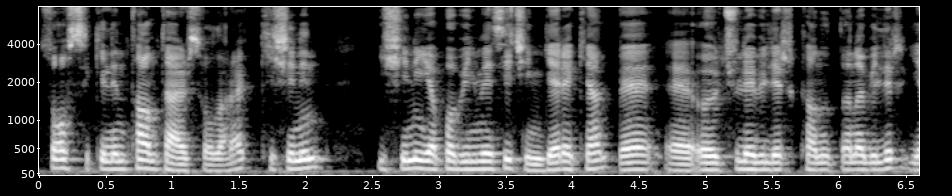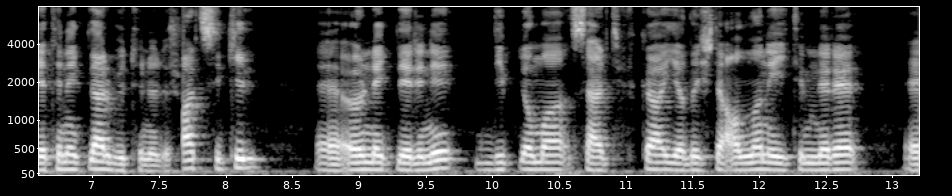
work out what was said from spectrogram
soft skill'in tam tersi olarak kişinin işini yapabilmesi için gereken ve e, ölçülebilir, kanıtlanabilir yetenekler bütünüdür. Hard skill e, örneklerini diploma, sertifika ya da işte alınan eğitimlere e,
